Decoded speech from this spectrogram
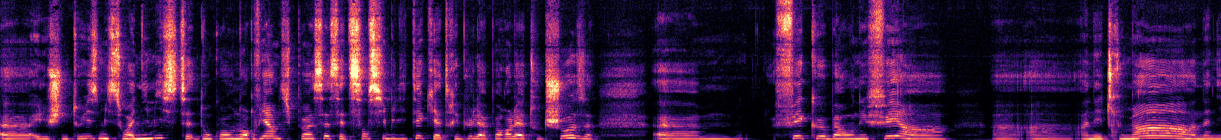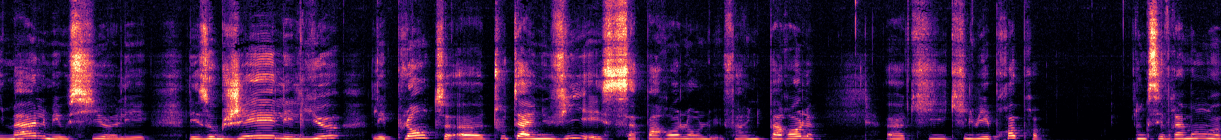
Euh, et le shintoïsme, ils sont animistes. Donc on en revient un petit peu à ça, cette sensibilité qui attribue la parole à toute chose, euh, fait que, bah, en effet, un, un, être humain, un animal, mais aussi les, les, objets, les lieux, les plantes, tout a une vie et sa parole en lui, enfin une parole qui, qui, lui est propre. Donc c'est vraiment euh,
